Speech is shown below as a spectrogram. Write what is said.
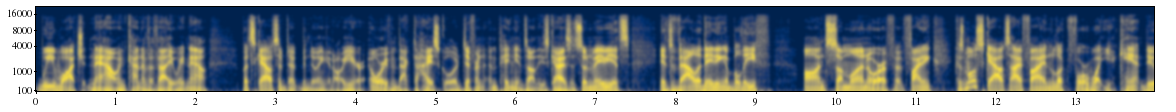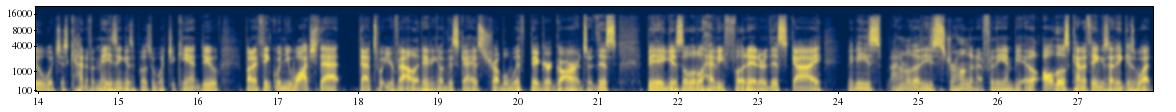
we watch it now and kind of evaluate now. But scouts have been doing it all year, or even back to high school, or different opinions on these guys. And so maybe it's it's validating a belief on someone or if finding because most scouts I find look for what you can't do, which is kind of amazing as opposed to what you can't do. But I think when you watch that, that's what you're validating. Oh, this guy has trouble with bigger guards, or this big is a little heavy footed, or this guy maybe he's I don't know that he's strong enough for the NBA. All those kind of things I think is what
